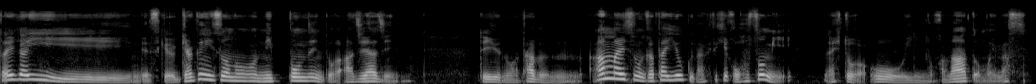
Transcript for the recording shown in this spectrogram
た。ガタイがいいんですけど、逆にその日本人とかアジア人っていうのは多分、あんまりそのガタイ良くなくて結構細身な人が多いのかなと思います。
